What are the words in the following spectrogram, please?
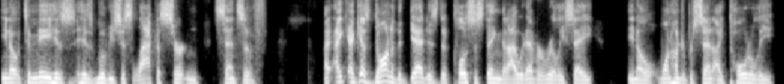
you know, to me, his his movies just lack a certain sense of. I, I guess Dawn of the Dead is the closest thing that I would ever really say. You know, one hundred percent. I totally,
